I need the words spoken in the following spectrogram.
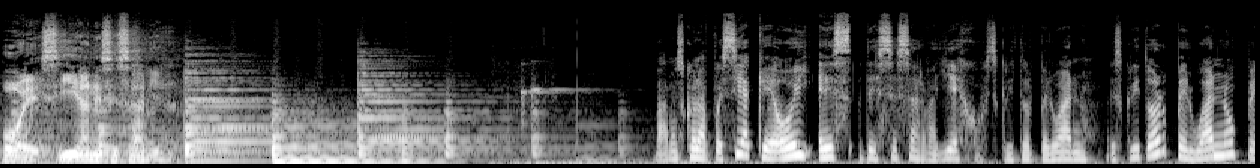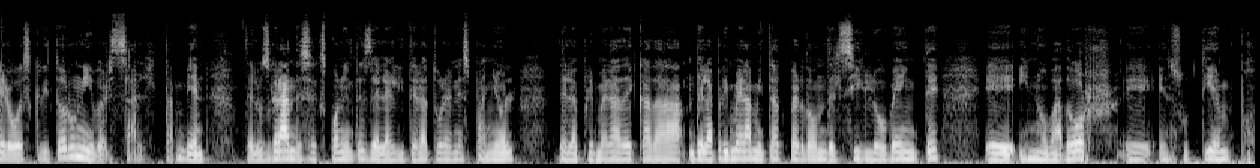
poesía necesaria. Vamos con la poesía que hoy es de César Vallejo, escritor peruano, escritor peruano pero escritor universal también, de los grandes exponentes de la literatura en español de la primera década, de la primera mitad, perdón, del siglo XX, eh, innovador eh, en su tiempo,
